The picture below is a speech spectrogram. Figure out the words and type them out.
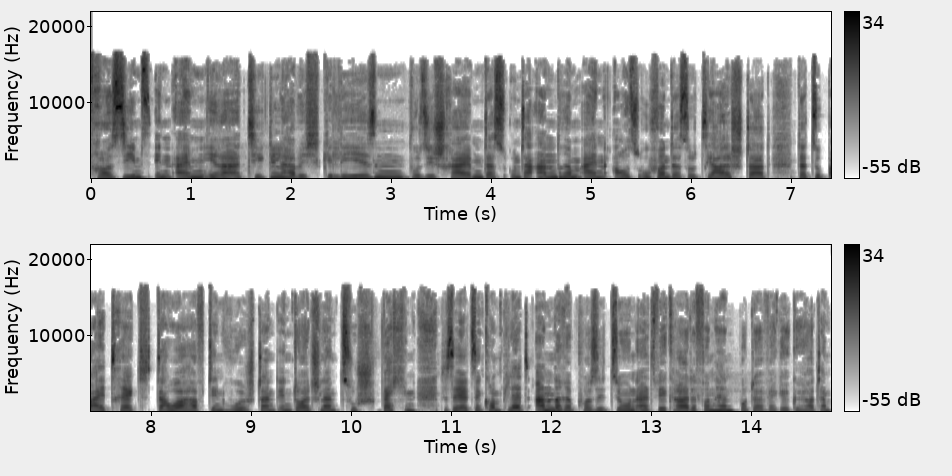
Frau Siems, in einem Ihrer Artikel habe ich gelesen, wo Sie schreiben, dass unter anderem ein ausufernder Sozialstaat dazu beiträgt, dauerhaft den Wohlstand in Deutschland zu schwächen. Das ist ja jetzt eine komplett andere Position, als wir gerade von Herrn Butterwegge gehört haben.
